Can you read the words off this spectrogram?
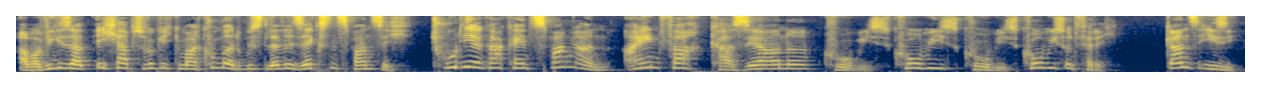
Aber wie gesagt, ich habe es wirklich gemacht. Guck mal, du bist Level 26. Tu dir gar keinen Zwang an. Einfach Kaserne, Kobis. Kobis, Kobis, Kobis und fertig. Ganz easy.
